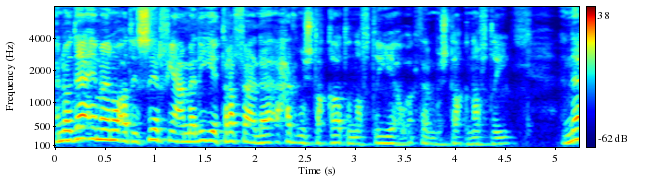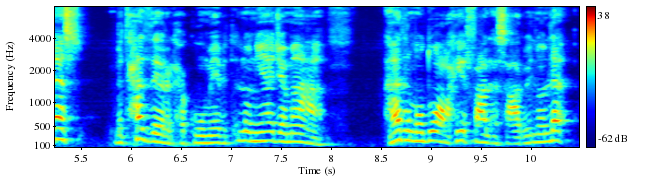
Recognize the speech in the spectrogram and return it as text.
إنه دائما وقت يصير في عملية رفع لاحد المشتقات النفطية أو أكثر مشتق نفطي الناس بتحذر الحكومة بتقول لهم يا جماعة هذا الموضوع رح يرفع الأسعار. بيقول لهم لا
